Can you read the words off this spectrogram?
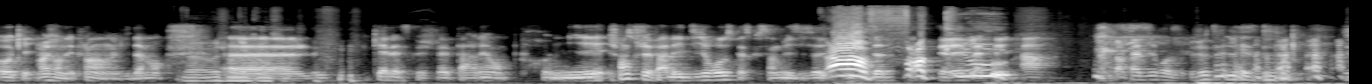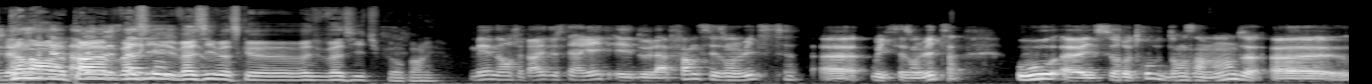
Ok, moi j'en ai plein, hein, évidemment. Ouais, ouais, j'en ai plein Euh, lequel est-ce que je vais parler en premier? Je pense que je vais parler d'Heroes parce que c'est un de mes épisodes Ah, épisodes fuck de la you série. Ah, pas d'Heroes, je te laisse donc. Non, non, pas, vas-y, vas-y, parce que vas-y, tu peux en parler. Mais non, je vais parler de Stargate et de la fin de saison 8, euh, oui, saison 8, où euh, il se retrouve dans un monde. euh,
